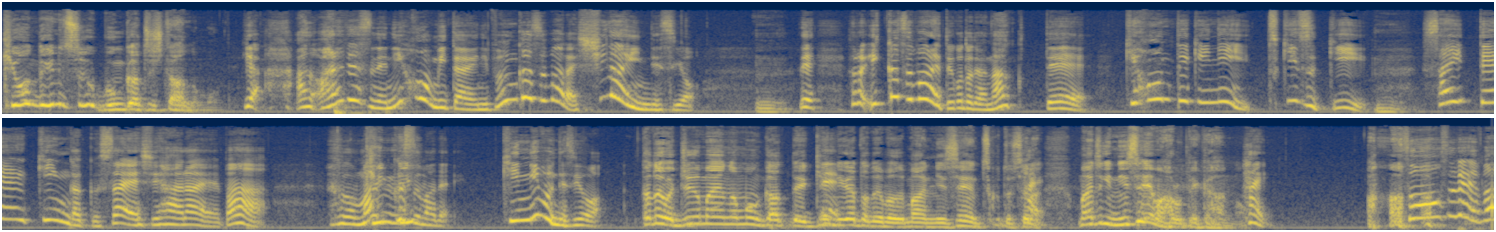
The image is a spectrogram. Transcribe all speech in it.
基本的にすぐ分割してあるのも。いやあのあれですね。日本みたいに分割払いしないんですよ。でそれは一括払いということではなくて基本的に月々最低金額さえ支払えばそのマックスまで金利分ですよ。例えば10万円のもん買って金利が例えばまあ2000円つくとしたら、はい。毎月2000円は払っていかんの、はい そうすれば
